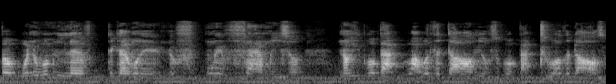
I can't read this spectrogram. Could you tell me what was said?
but when the woman left, the guy wanted wanted family, so now he brought back Robert the doll. He also brought back two other dolls.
